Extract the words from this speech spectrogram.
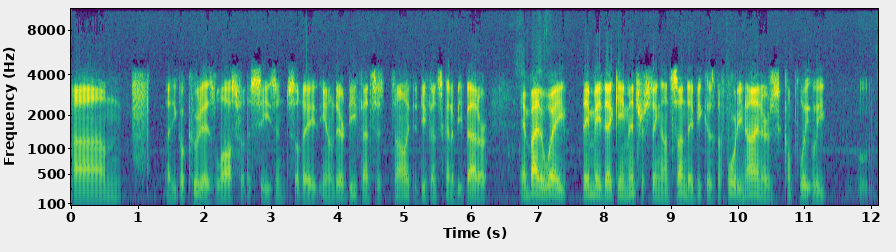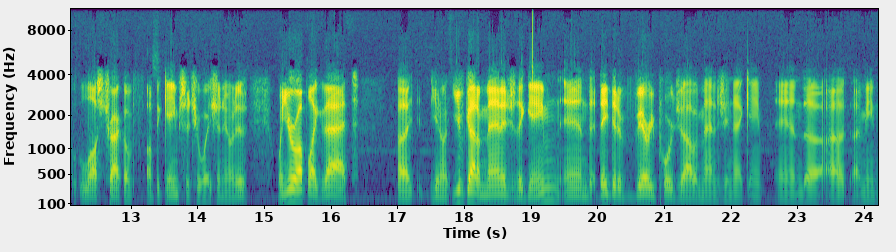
Um, I think Okudah is lost for the season, so they, you know, their defense is it's not like their defense is going to be better. And by the way, they made that game interesting on Sunday because the 49ers completely lost track of, of the game situation. You know, when you're up like that, uh, you know, you've got to manage the game, and they did a very poor job of managing that game. And uh, uh, I mean,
